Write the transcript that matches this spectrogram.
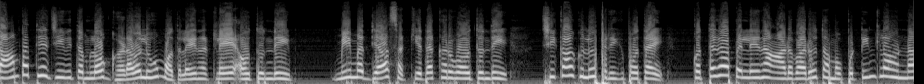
దాంపత్య జీవితంలో గొడవలు మొదలైనట్లే అవుతుంది. మీ మధ్య సఖ్యత కరువు అవుతుంది చికాకులు పెరిగిపోతాయి. కొత్తగా పెళ్ళైన ఆడవారు తమ పుట్టింట్లో ఉన్నా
